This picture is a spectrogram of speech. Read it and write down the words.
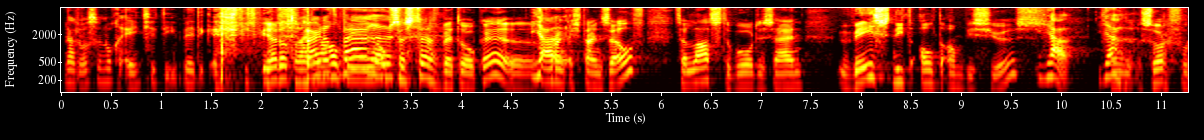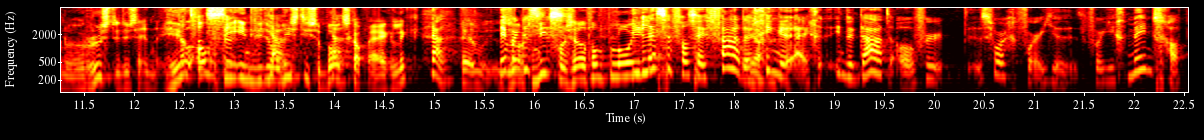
Nou, er was er nog eentje, die weet ik even niet meer. Ja, dat Maar hij waren- op zijn sterfbed ook, hè? eh, Ja. Frankenstein zelf. Zijn laatste woorden zijn: wees niet al te ambitieus. Ja, ja. En zorg voor een rust. Dus een heel Dat anti-individualistische ja, boodschap eigenlijk. Ja. Eh, maar zorg dus- niet voor zelfontplooiing. Die lessen van zijn vader gingen eigenlijk inderdaad over eh, zorg voor je, voor je gemeenschap.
